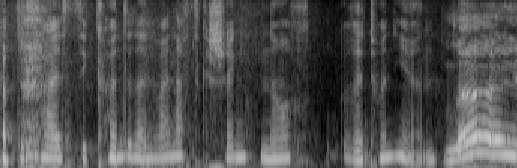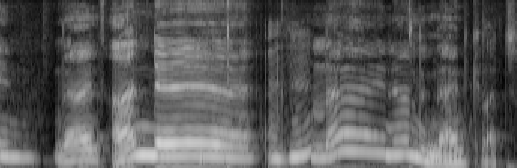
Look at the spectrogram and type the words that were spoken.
Das heißt, sie könnte dein Weihnachtsgeschenk noch retournieren. Nein, nein, Anne. Nein, Anne, nein, Quatsch.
